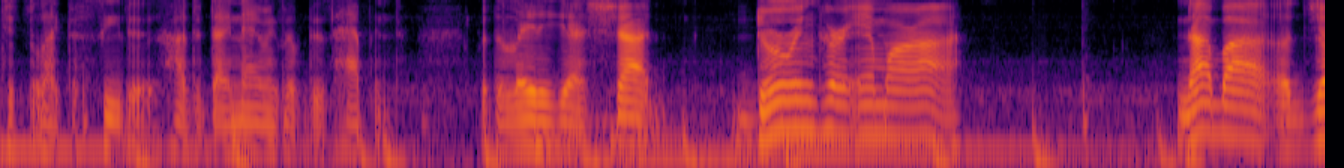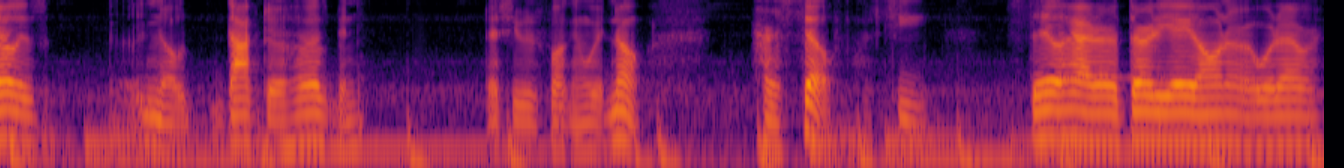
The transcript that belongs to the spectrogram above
Just to like to see the how the dynamics of this happened. But the lady got shot during her MRI, not by a jealous, you know, doctor husband that she was fucking with. No, herself. She still had her 38 on her or whatever.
